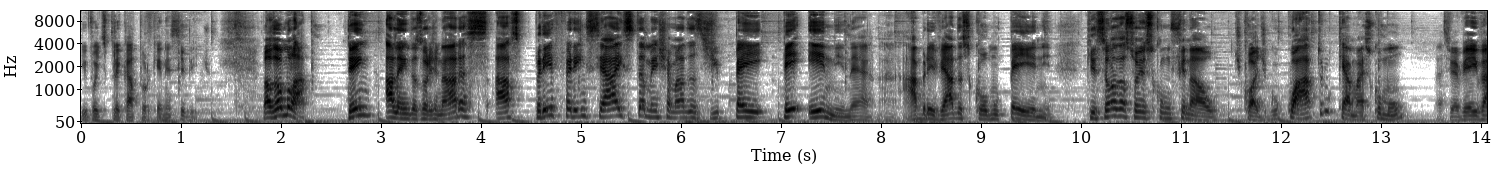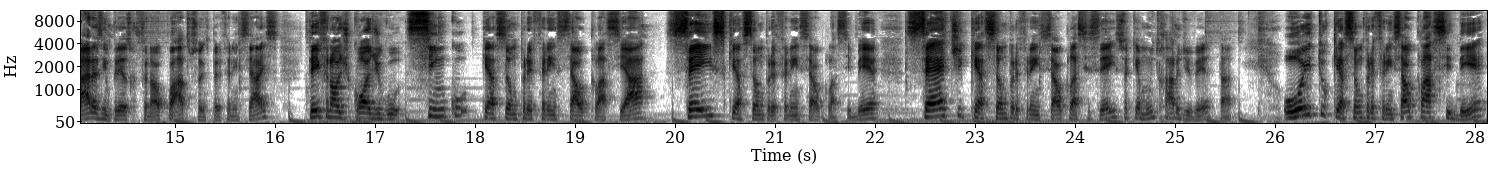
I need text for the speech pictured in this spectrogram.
e vou te explicar por que nesse vídeo. Mas vamos lá. Tem, além das ordinárias, as preferenciais, também chamadas de PN, né? Abreviadas como PN, que são as ações com final de código 4, que é a mais comum. Você vai ver aí várias empresas com final 4, ações preferenciais. Tem final de código 5, que é ação preferencial classe A. 6, que é ação preferencial classe B. 7, que é ação preferencial classe C. Isso aqui é muito raro de ver, tá? 8, que é ação preferencial classe D.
